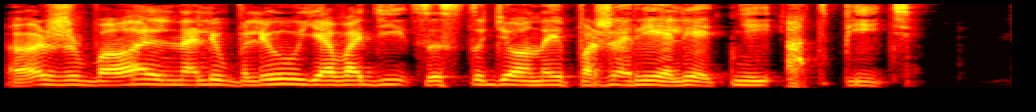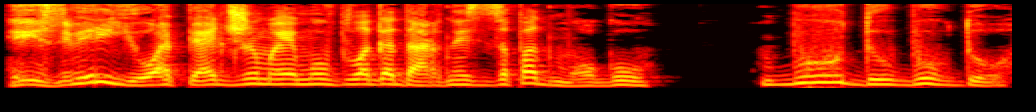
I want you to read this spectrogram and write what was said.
Уж больно люблю я водицы студеной по жаре летней отпить. И зверью опять же моему в благодарность за подмогу». «Буду, буду»,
